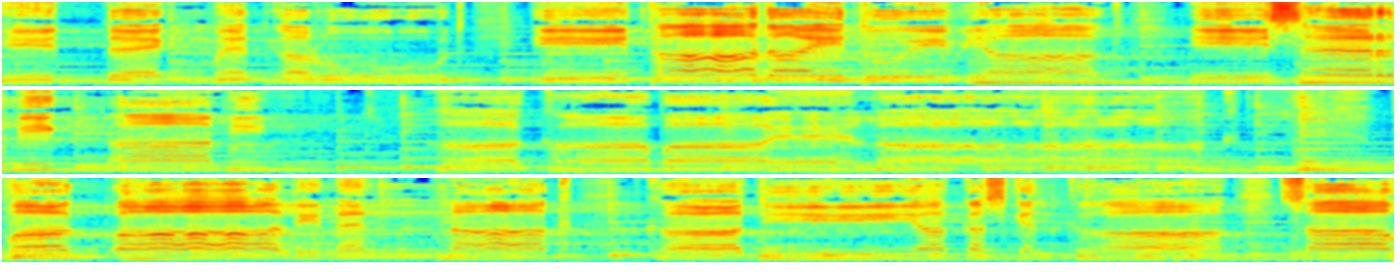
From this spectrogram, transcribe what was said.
itdek met ngarud itaday tuybiak iserbik amin akabaelak pagbalinenak kadiakasken ka sa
